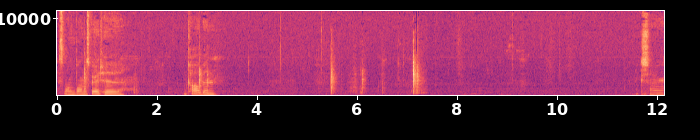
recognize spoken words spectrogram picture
These long bonds go to carbon. So.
